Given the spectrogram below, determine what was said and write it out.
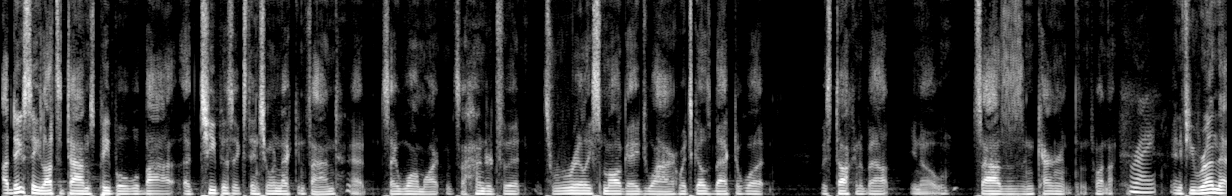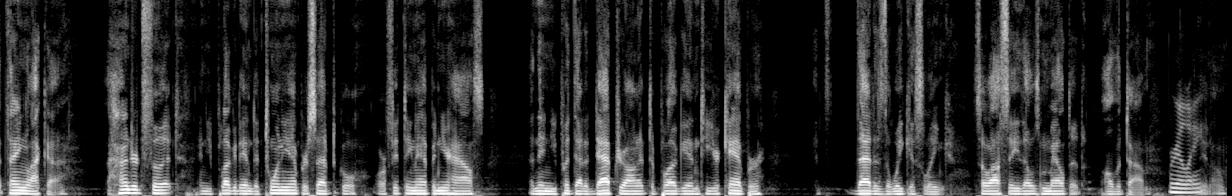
I do see lots of times people will buy a cheapest extension one they can find at say Walmart. It's a hundred foot. It's really small gauge wire, which goes back to what was talking about. You know, sizes and current and whatnot. Right. And if you run that thing like a, a hundred foot and you plug it into 20 amp receptacle or 15 amp in your house, and then you put that adapter on it to plug into your camper, it's that is the weakest link. So I see those melted all the time. Really? You know,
